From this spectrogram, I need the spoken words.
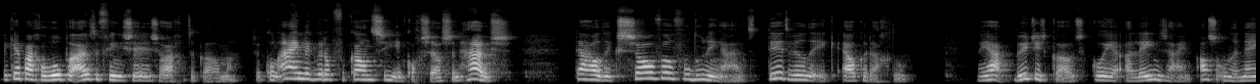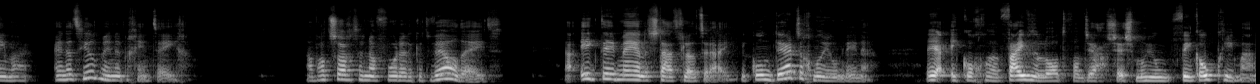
Ik heb haar geholpen uit de financiële zorgen te komen. Ze kon eindelijk weer op vakantie en kocht zelfs een huis. Daar had ik zoveel voldoening uit. Dit wilde ik elke dag doen. Maar ja, budgetcoach kon je alleen zijn als ondernemer en dat hield me in het begin tegen. Nou, wat zorgde er nou voor dat ik het wel deed? Nou, ik deed mee aan de staatsloterij. Ik kon 30 miljoen winnen. Ja, ik kocht een vijfde lot, want ja, 6 miljoen vind ik ook prima.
